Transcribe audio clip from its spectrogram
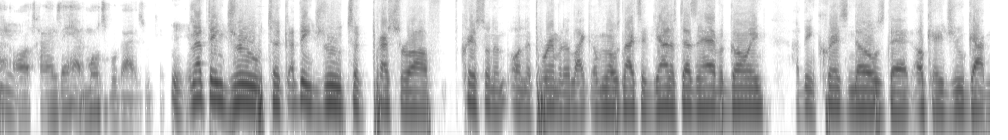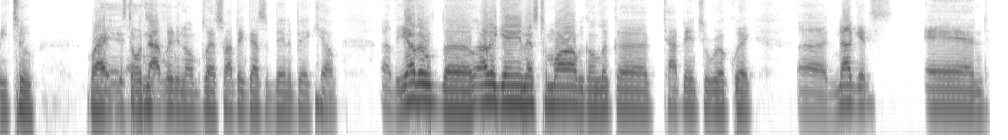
at all times, they have multiple guys who can. And I think Jrue took, I think Jrue took pressure off Chris on the on the perimeter. Like on those nights, if Giannis doesn't have it going, I think Chris knows that okay, Jrue got me too right? Yeah, so not living on blitz. So I think that's been a big help. Uh, the other the other game that's tomorrow. We're gonna look uh tap into real quick. Uh, Nuggets and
